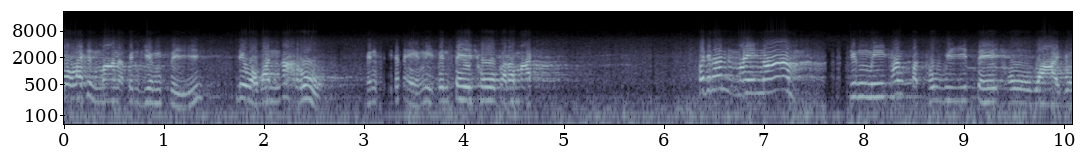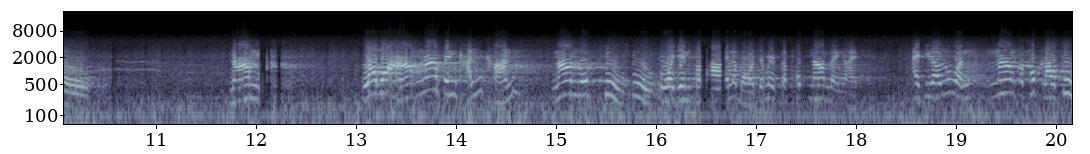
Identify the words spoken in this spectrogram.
วอะไรขึ้นมาน่ะเป็นเพียงสีเรียกว่าวันหน้ารูปเป็นสีนั่นเองนี่เป็นเตโชปรมัต เพราะฉะนั้นในน้ำจึงมีทั้งปฐวีเตโชวาโย น้ำเราว่าอาบน้ำเป็นขันขัน น้ำลดสู้สู้ตัวเย็นสบายแล้วบอกจะไม่กระทบน้ำได้ไง ไอ้ที่เรารู้ว่าน้ำกระทบเราสู้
